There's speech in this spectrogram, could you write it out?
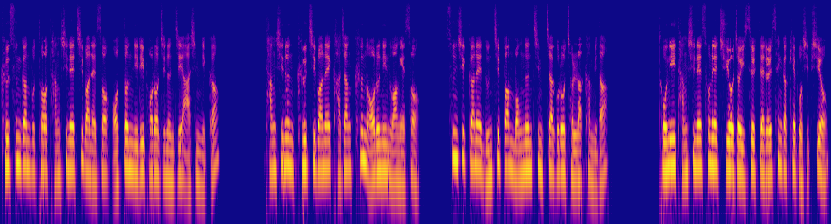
그 순간부터 당신의 집안에서 어떤 일이 벌어지는지 아십니까? 당신은 그 집안의 가장 큰 어른인 왕에서 순식간에 눈칫밥 먹는 짐짝으로 전락합니다. 돈이 당신의 손에 쥐어져 있을 때를 생각해 보십시오.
